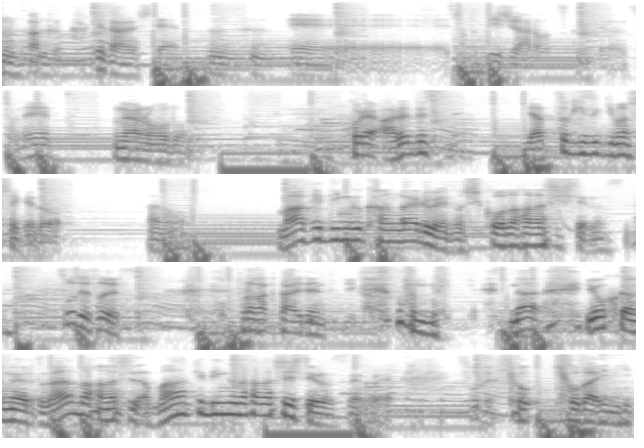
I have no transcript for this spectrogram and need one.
うまく掛け算して、うんうん。えー、ちょっとビジュアルを作ってるんですよね。なるほど。これあれですね。やっと気づきましたけど、あの、マーケティング考える上の思考の話してるんですね。そうです、そうです。プロダクトアイデンティティから。な、よく考えると何の話だ？マーケティングの話してるんですね、これ。そうです。巨巨大に。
